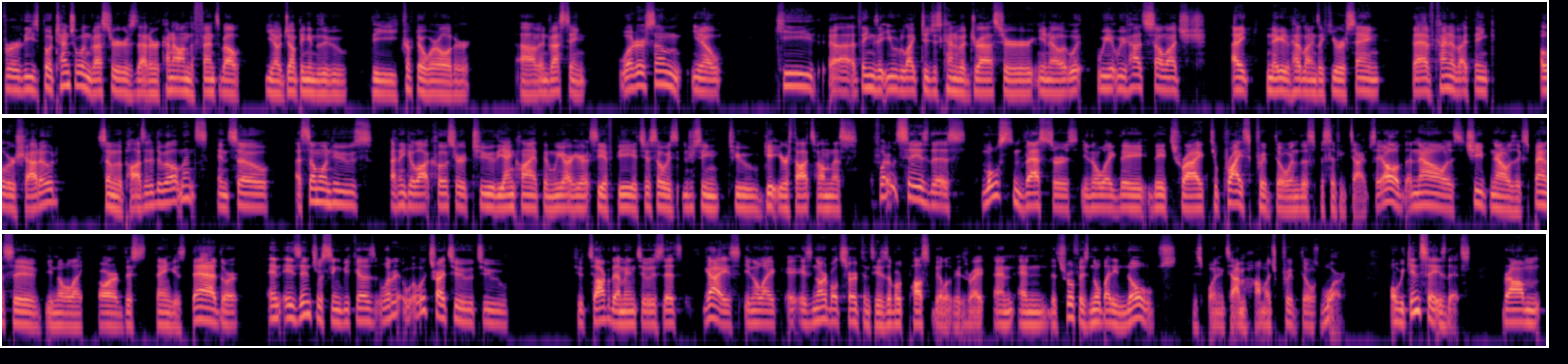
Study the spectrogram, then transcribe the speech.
for these potential investors that are kind of on the fence about you know jumping into the crypto world or uh, investing. What are some you know key uh, things that you would like to just kind of address, or you know we we've had so much I think negative headlines like you were saying that have kind of I think overshadowed some of the positive developments. And so, as someone who's I think a lot closer to the end client than we are here at CFB, it's just always interesting to get your thoughts on this. What I would say is this: most investors, you know, like they they try to price crypto in this specific time. Say, oh, now it's cheap, now it's expensive, you know, like or this thing is dead, or and it's interesting because what, what we try to to to talk them into is that guys you know like it's not about certainty it's about possibilities right and and the truth is nobody knows this point in time how much crypto is worth. What we can say is this. From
